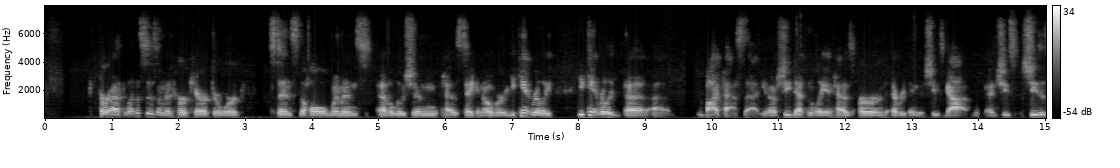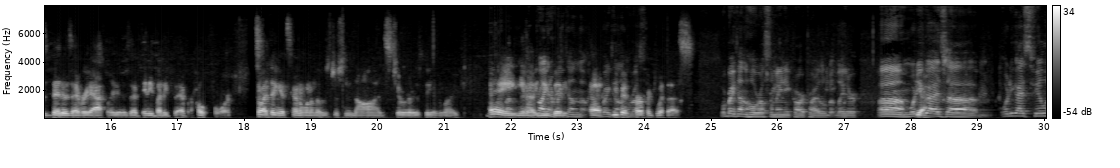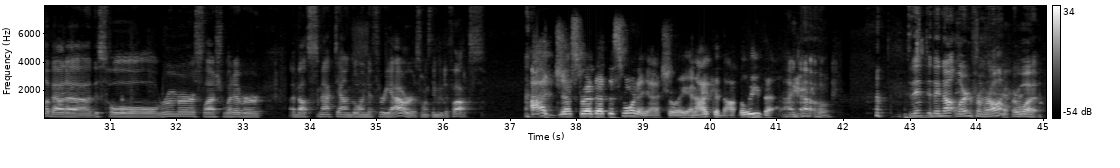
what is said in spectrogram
her athleticism and her character work since the whole women's evolution has taken over. You can't really you can't really uh, uh, bypass that. You know, she definitely has earned everything that she's got, and she's she's as big as every athlete as anybody could ever hope for. So I think it's kind of one of those just nods to her as being like, "Hey, Well, you we're know, you've been down the- uh, we'll you've down been the perfect with us." We'll break down the whole WrestleMania card probably a little bit later. Um, what do you guys uh, What do you guys feel about uh, this whole rumor slash whatever about SmackDown going to three hours once they move to Fox? I just read that this morning, actually, and I could not believe that. I know. did they did they not learn from Raw or what?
